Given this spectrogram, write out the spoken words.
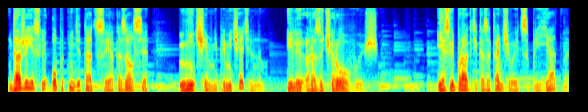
Даже если опыт медитации оказался ничем не примечательным или разочаровывающим, если практика заканчивается приятно,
